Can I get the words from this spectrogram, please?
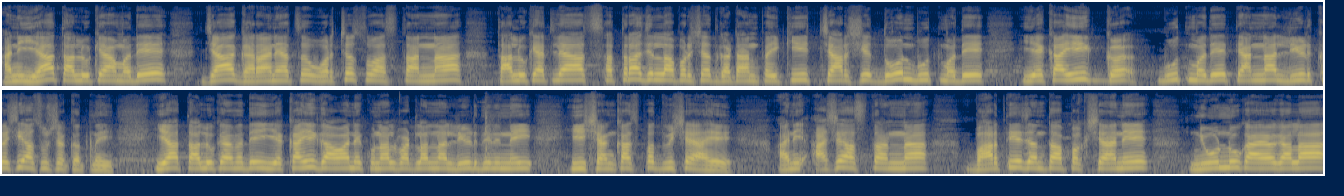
आणि या तालुक्यामध्ये ज्या घराण्याचं वर्चस्व असताना तालुक्यातल्या सतरा जिल्हा परिषद गटांपैकी चारशे दोन बूथमध्ये एकाही ग बूथमध्ये त्यांना लीड कशी असू शकत नाही? या तालुक्यामध्ये एकाही गावाने कुणाल पाटलांना लीड दिली नाही ही शंकास्पद विषय आहे. आणि असे असताना भारतीय जनता पक्षाने निवडणूक आयोगाला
